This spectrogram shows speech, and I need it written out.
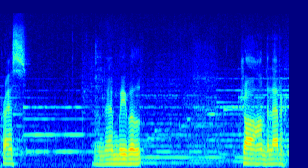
press and then we will draw on the leather.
